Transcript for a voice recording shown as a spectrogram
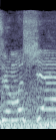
Till my shadow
